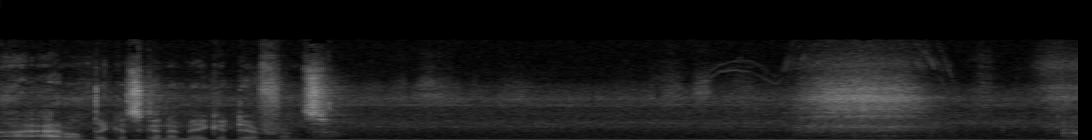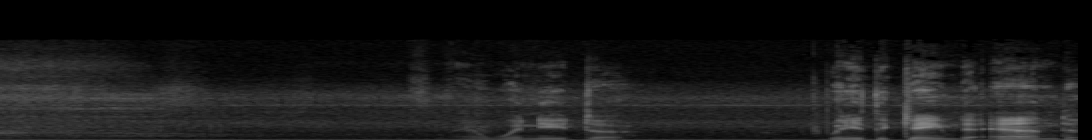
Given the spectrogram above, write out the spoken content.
I I don't think it's going to make a difference. And we need to. We need the game to end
